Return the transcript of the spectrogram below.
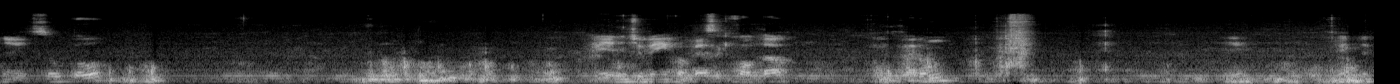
Aí, soltou. Aí a gente vem com a peça que faltava. Vamos ver um. Ende.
